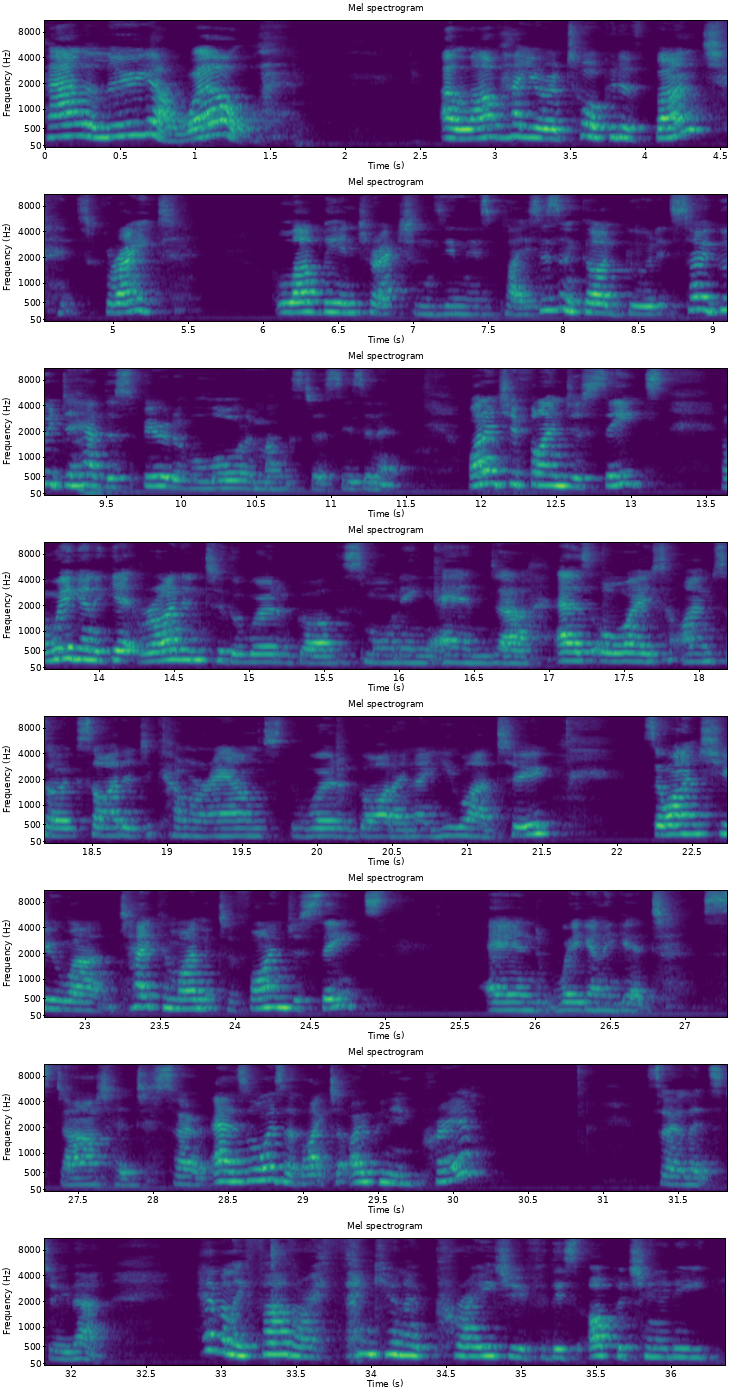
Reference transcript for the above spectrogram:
Hallelujah. Well, I love how you're a talkative bunch. It's great. Love the interactions in this place. Isn't God good? It's so good to have the Spirit of the Lord amongst us, isn't it? Why don't you find your seats? And we're going to get right into the Word of God this morning. And uh, as always, I'm so excited to come around the Word of God. I know you are too. So why don't you uh, take a moment to find your seats and we're going to get started. So, as always, I'd like to open in prayer. So, let's do that. Heavenly Father, I thank you and I praise you for this opportunity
